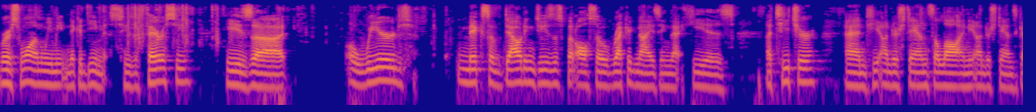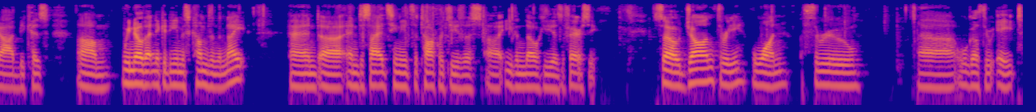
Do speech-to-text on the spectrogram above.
verse 1, we meet Nicodemus. He's a Pharisee. He's uh, a weird mix of doubting Jesus, but also recognizing that he is a teacher and he understands the law and he understands God because um, we know that Nicodemus comes in the night and uh, and decides he needs to talk with Jesus, uh, even though he is a Pharisee. So John three one through uh, we'll go through eight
